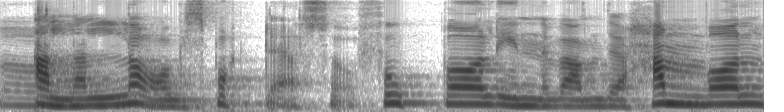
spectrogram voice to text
Alla lagsporter, alltså fotboll, innebandy och handboll.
